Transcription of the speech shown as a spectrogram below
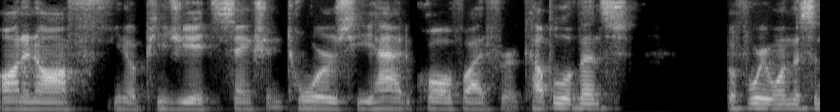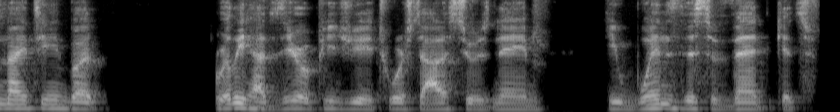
on and off, you know, PGA sanctioned tours. He had qualified for a couple events before he won this in 19, but really had zero PGA Tour status to his name. He wins this event, gets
